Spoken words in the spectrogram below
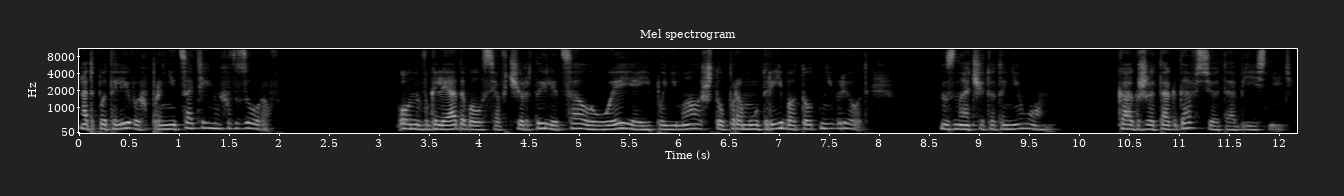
от пытливых проницательных взоров. Он вглядывался в черты лица Луэя и понимал, что про Мутриба тот не врет – Значит, это не он. Как же тогда все это объяснить?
